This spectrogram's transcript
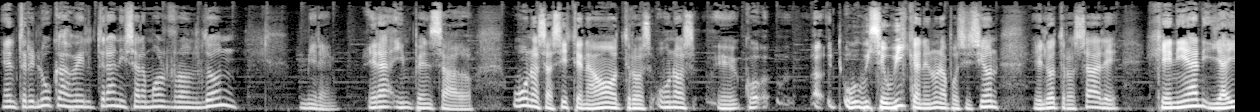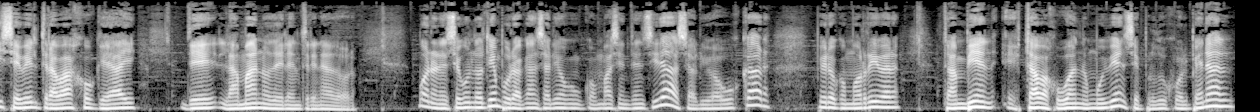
entre Lucas Beltrán y Salomón Rondón, miren, era impensado. Unos asisten a otros, unos eh, ubi- se ubican en una posición, el otro sale. Genial, y ahí se ve el trabajo que hay de la mano del entrenador. Bueno, en el segundo tiempo Huracán salió con, más intensidad, salió a buscar, pero como River también estaba jugando muy bien, se produjo el penal,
